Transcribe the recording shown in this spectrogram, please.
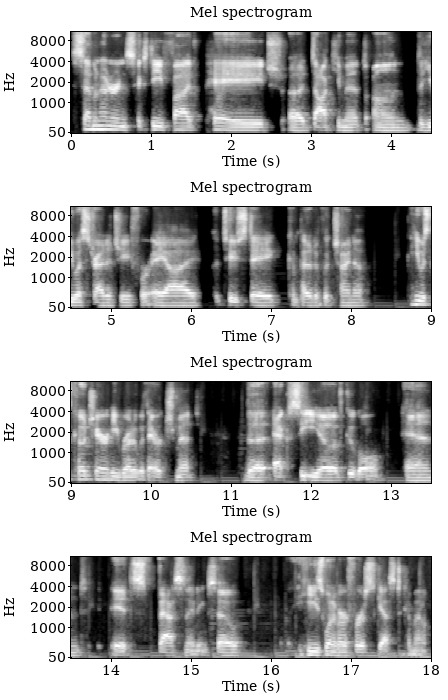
765 page uh, document on the US strategy for AI to stay competitive with China. He was the co chair. He wrote it with Eric Schmidt, the ex CEO of Google. And it's fascinating. So he's one of our first guests to come out.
